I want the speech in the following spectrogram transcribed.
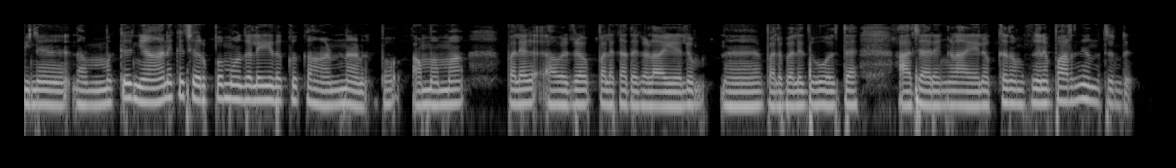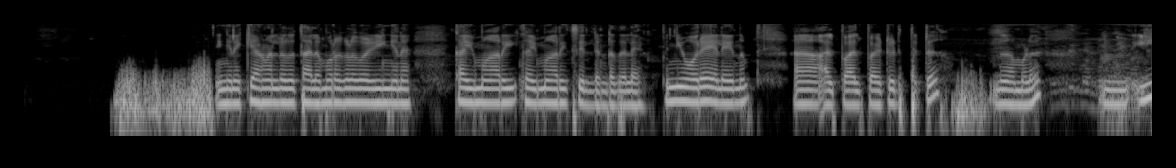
പിന്നെ നമുക്ക് ഞാനൊക്കെ ചെറുപ്പം മുതലേ ഇതൊക്കെ കാണുന്നതാണ്. അപ്പോൾ അമ്മമ്മ പല അവരുടെ പല കഥകളായാലും പല പല ഇതുപോലത്തെ ആചാരങ്ങളായാലും ഒക്കെ നമുക്കിങ്ങനെ പറഞ്ഞു തന്നിട്ടുണ്ട്. ഇങ്ങനെയൊക്കെയാണല്ലോ തലമുറകൾ വഴി ഇങ്ങനെ കൈമാറി കൈമാറി ചെല്ലേണ്ടത് അല്ലേ? അപ്പം ഇനി ഓരോ ഇലയിൽ നിന്നും അല്പം അല്പമായിട്ട് എടുത്തിട്ട് നമ്മൾ ഈ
